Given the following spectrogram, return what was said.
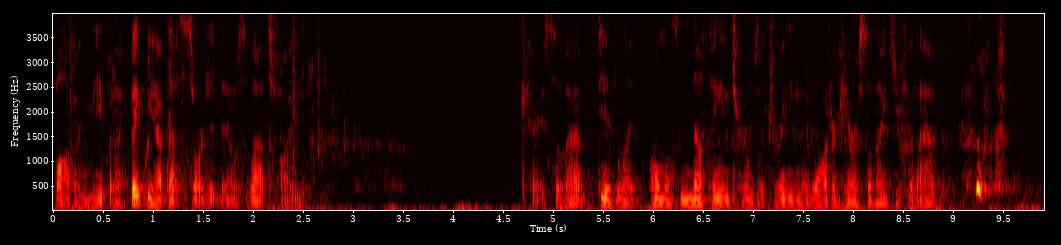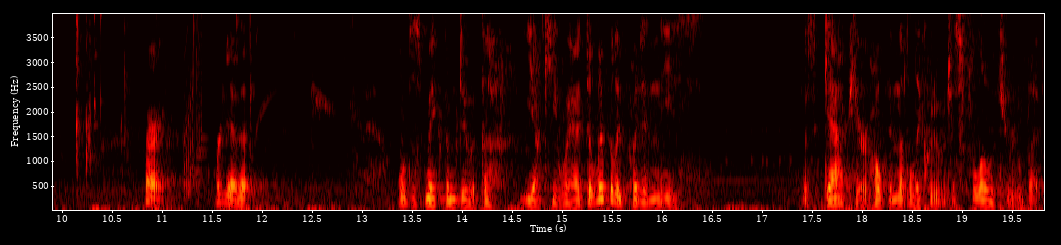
bothering me, but I think we have that sorted now, so that's fine. Okay, so that did like almost nothing in terms of draining the water here, so thank you for that. Alright, forget it. We'll just make them do it the yucky way. I deliberately put in these this gap here, hoping that the liquid would just flow through, but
